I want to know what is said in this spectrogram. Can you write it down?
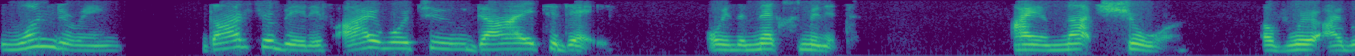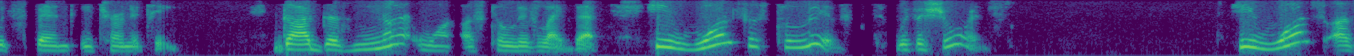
wondering, God forbid, if I were to die today or in the next minute, I am not sure of where I would spend eternity. God does not want us to live like that. He wants us to live with assurance. He wants us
